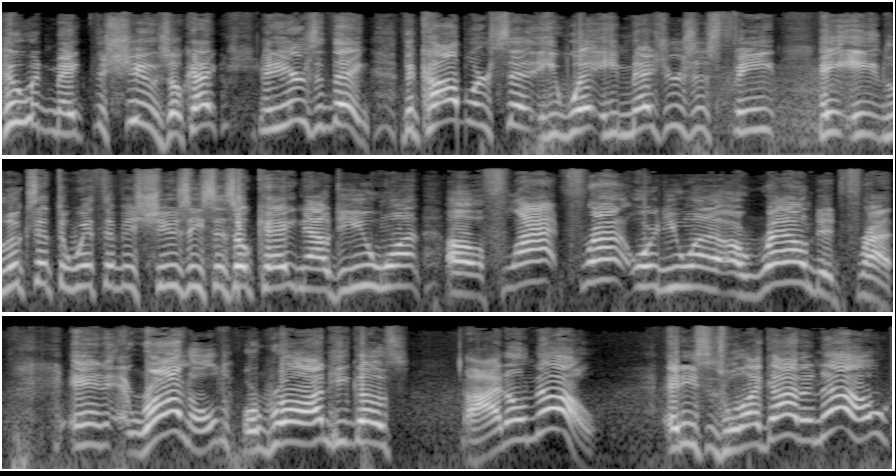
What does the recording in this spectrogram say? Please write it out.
who would make the shoes, okay? And here's the thing the cobbler said he, he measures his feet, he, he looks at at the width of his shoes. He says, okay, now do you want a flat front or do you want a rounded front? And Ronald, or Ron, he goes, I don't know. And he says, Well, I got to know.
